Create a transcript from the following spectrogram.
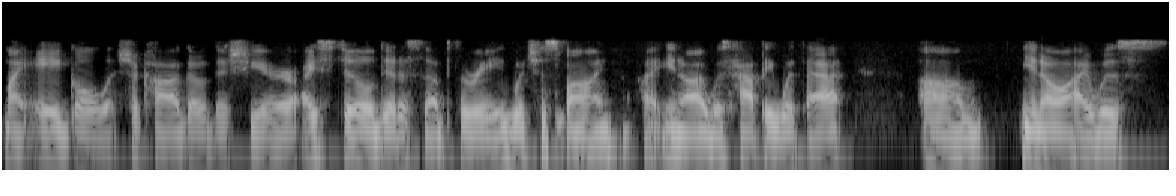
my A goal at Chicago this year, I still did a sub three, which is fine. I, you know, I was happy with that. Um, you know, I was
